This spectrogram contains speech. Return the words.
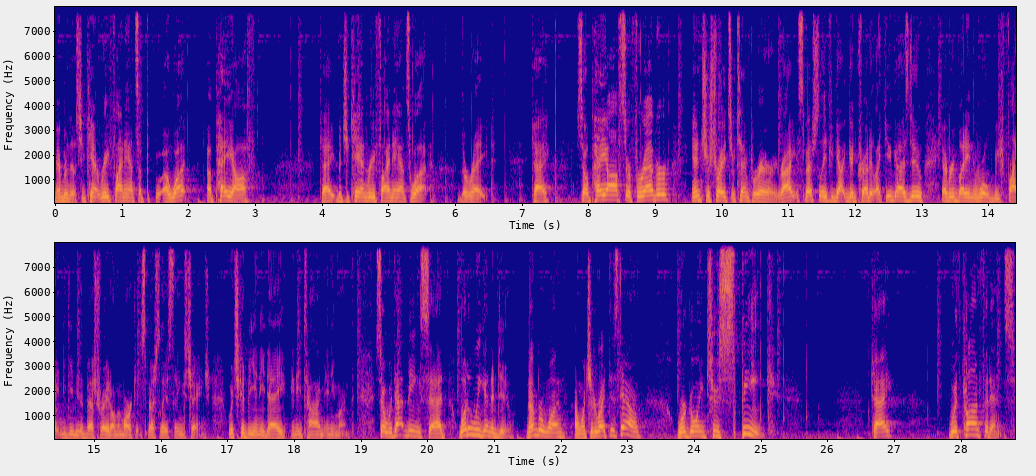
Remember this. You can't refinance a, a what? A payoff, okay, but you can refinance what? The rate, okay? So payoffs are forever, interest rates are temporary, right? Especially if you got good credit like you guys do, everybody in the world will be fighting to give you the best rate on the market, especially as things change, which could be any day, any time, any month. So with that being said, what are we going to do? Number 1, I want you to write this down. We're going to speak okay? With confidence.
